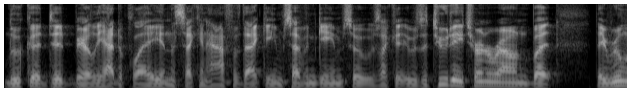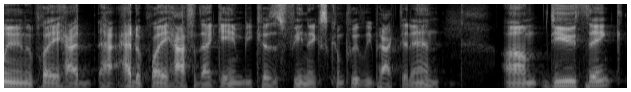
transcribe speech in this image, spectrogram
Luka did barely had to play in the second half of that game seven game, so it was like it was a two day turnaround, but they really only play had had to play half of that game because Phoenix completely packed it in. Um, do you think?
